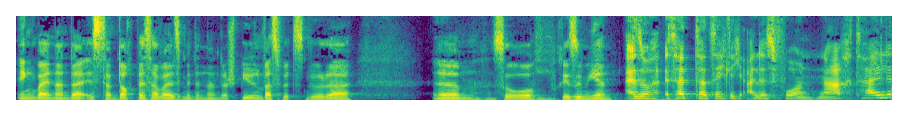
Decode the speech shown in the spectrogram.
eng beieinander ist dann doch besser, weil sie miteinander spielen? Was würdest du da ähm, so resümieren? Also es hat tatsächlich alles Vor- und Nachteile.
